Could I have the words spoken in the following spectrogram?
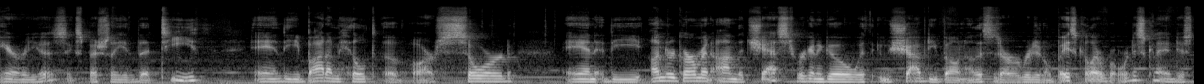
areas, especially the teeth and the bottom hilt of our sword and the undergarment on the chest, we're going to go with Ushabti bone. Now this is our original base color, but we're just going to just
